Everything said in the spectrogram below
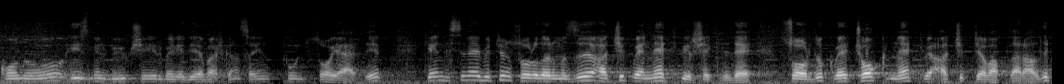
konuğu İzmir Büyükşehir Belediye Başkanı Sayın Tunç Soyer'di. Kendisine bütün sorularımızı açık ve net bir şekilde sorduk ve çok net ve açık cevaplar aldık.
